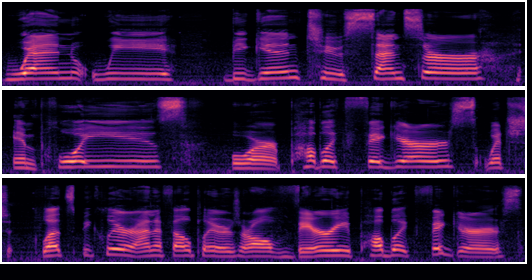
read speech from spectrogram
when we begin to censor employees or public figures, which let's be clear, NFL players are all very public figures,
